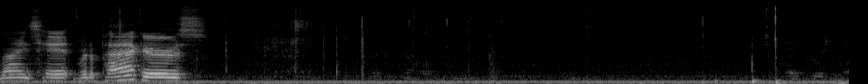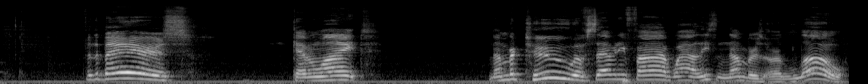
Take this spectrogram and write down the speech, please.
Nice hit for the Packers. For the Bears, Kevin White. Number two of 75. Wow, these numbers are low.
